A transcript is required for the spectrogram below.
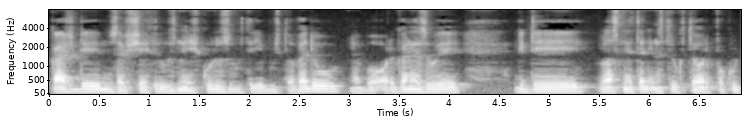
každém ze všech různých kurzů, který buď to vedu nebo organizuji, kdy vlastně ten instruktor, pokud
